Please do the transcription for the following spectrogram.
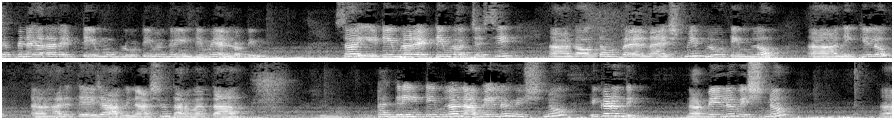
చెప్పిన కదా red team blue team green team yellow team so ఈ టీంలో రెడ్ టీంలో వచ్చేసి గౌతమ్ ప్రేరణ యష్మి బ్లూ టీంలో నిఖిలు హరితేజ అవినాష్ తర్వాత గ్రీన్ టీంలో నబీలు విష్ణు ఇక్కడ ఉంది నబీలు విష్ణు ఆ,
